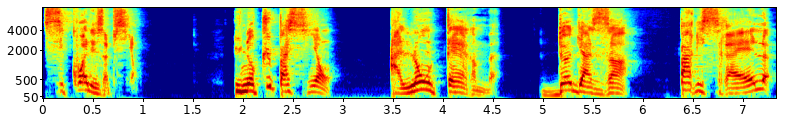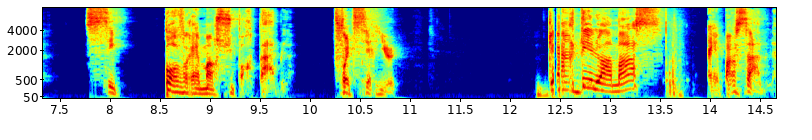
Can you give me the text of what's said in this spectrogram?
c'est quoi les options? Une occupation à long terme de Gaza par Israël, c'est pas vraiment supportable. Faut être sérieux. Garder le Hamas, impensable.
